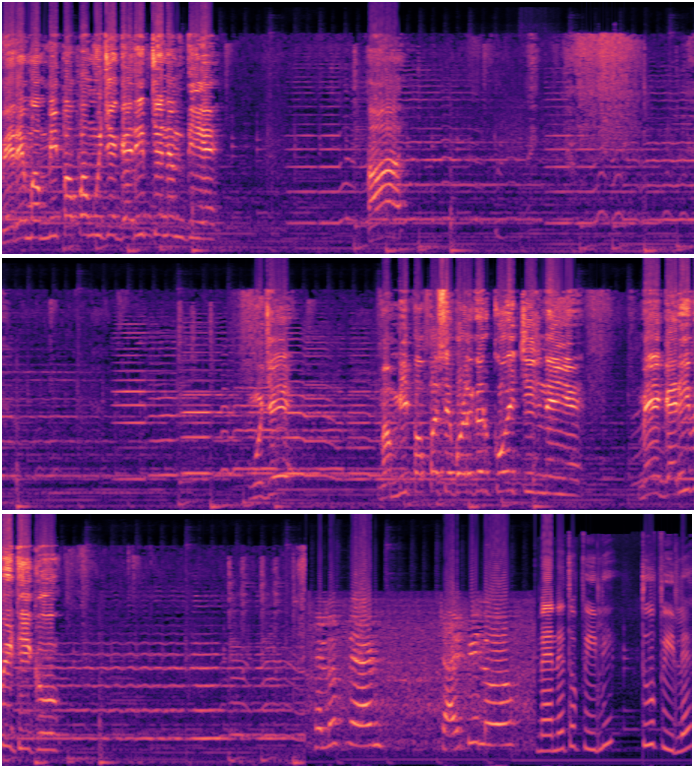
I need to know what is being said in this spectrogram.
मेरे मम्मी पापा मुझे गरीब जन्म दिए। हाँ। मुझे मम्मी पापा से बढ़कर कोई चीज़ नहीं है। मैं गरीब ही ठीक हूँ। हेलो फ्रेंड चाय पी लो। मैंने तो पी ली तू पी ले।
